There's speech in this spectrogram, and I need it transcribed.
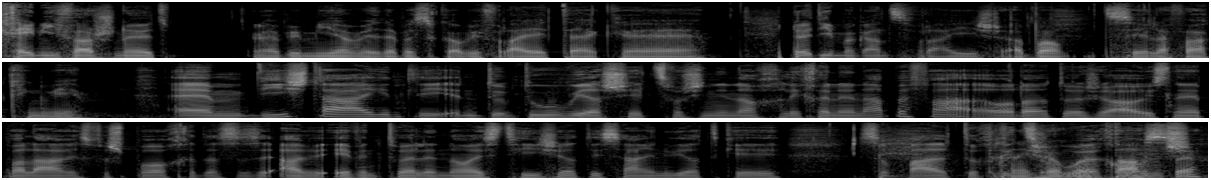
kenne ich fast nicht äh, bei mir, weil eben sogar bei freien Tagen äh, nicht immer ganz frei ist, aber sehr fucking wie. Ähm, wie ist da eigentlich? Du, du wirst jetzt wahrscheinlich noch ein bisschen runterfahren, oder? Du hast ja auch unseren Polaris versprochen, dass es eventuell ein neues T-Shirt-Design wird geben, sobald du ein Kann bisschen ich zur schon mal Ruhe kommst. passen?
